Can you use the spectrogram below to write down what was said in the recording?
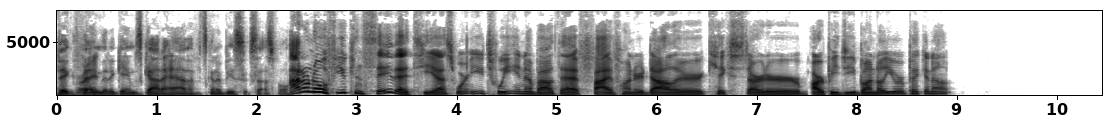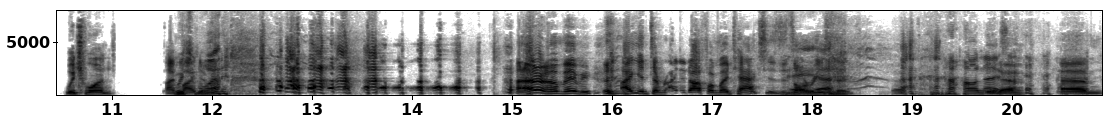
big thing right. that a game's got to have if it's going to be successful. I don't know if you can say that, TS. Weren't you tweeting about that five hundred dollar Kickstarter RPG bundle you were picking up? Which one? I Which might one? I don't know. Maybe I get to write it off on my taxes. It's all Hey, yeah. research. oh, You nice. know? um,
